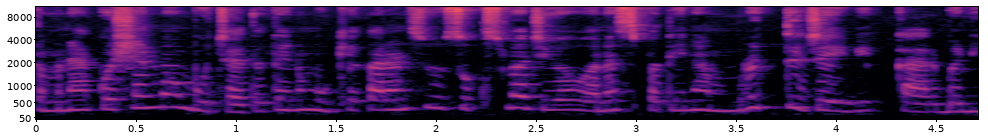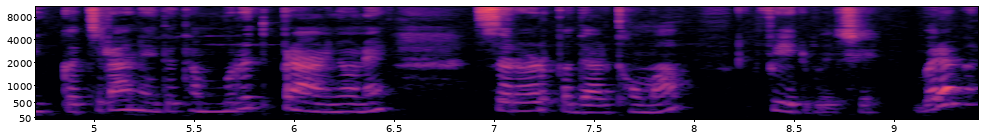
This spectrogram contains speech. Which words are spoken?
તમને આ ક્વેશ્ચનમાં પૂછાય, તો તેનું મુખ્ય કારણ શું? સૂક્ષ્મજીવો વનસ્પતિના મૃત જૈવિક કાર્બનિક કચરાને તથા મૃત પ્રાણીઓને સરળ પદાર્થોમાં ફેરવે છે. બરાબર?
